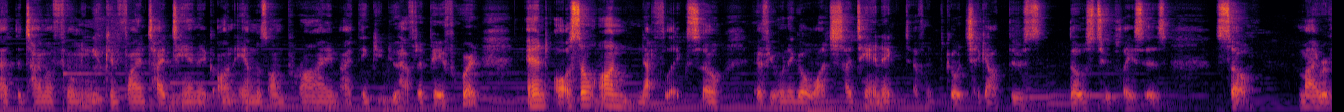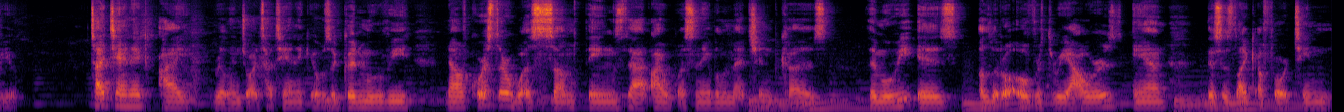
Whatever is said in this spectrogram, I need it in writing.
at the time of filming, you can find Titanic on Amazon Prime. I think you do have to pay for it, and also on Netflix. So if you want to go watch Titanic, definitely go check out those those two places. So my review. Titanic, I really enjoyed Titanic. It was a good movie. Now, of course, there was some things that I wasn't able to mention because the movie is a little over three hours, and this is like a 14,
